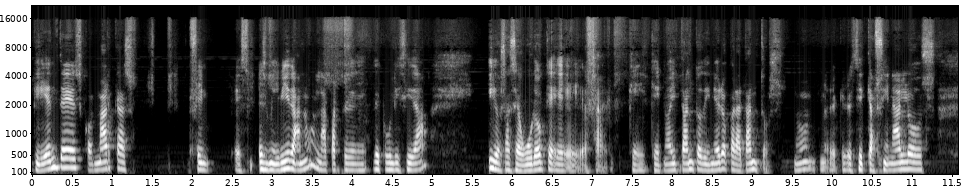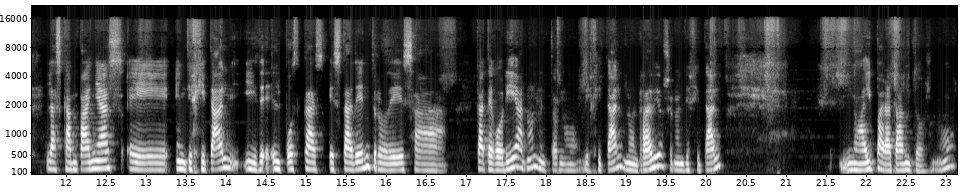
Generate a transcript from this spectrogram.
clientes, con marcas, en fin, es, mi vida, ¿no? En la parte de publicidad y os aseguro que, que, no hay tanto dinero para tantos. ¿no? Quiero decir que al final los, las campañas eh, en digital y el podcast está dentro de esa categoría, ¿no? en el entorno digital, no en radio, sino en digital, no hay para tantos. ¿no?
